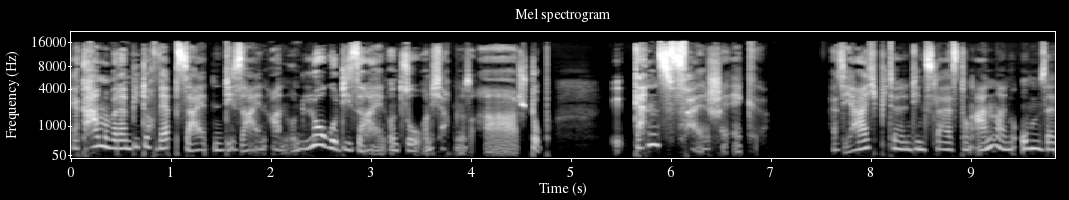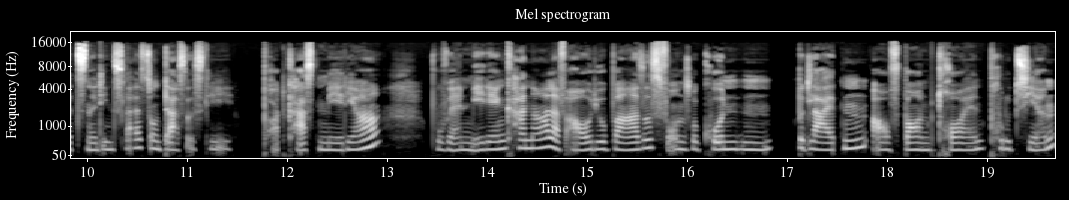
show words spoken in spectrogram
ja kam, aber dann biet doch Webseitendesign an und Logodesign und so. Und ich dachte mir so, ah, stopp. Ganz falsche Ecke. Also ja, ich biete eine Dienstleistung an, eine umsetzende Dienstleistung. Das ist die Podcast Media, wo wir einen Medienkanal auf Audiobasis für unsere Kunden begleiten, aufbauen, betreuen, produzieren,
